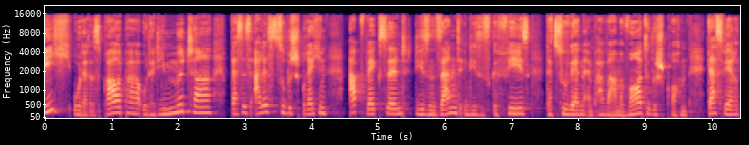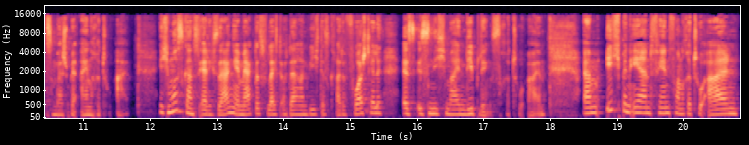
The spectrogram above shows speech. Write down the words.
ich oder das Brautpaar oder die Mütter, das ist alles zu besprechen, abwechselnd diesen Sand in dieses Gefäß. Dazu werden ein paar warme Worte gesprochen. Das wäre zum Beispiel ein Ritual. Ich muss ganz ehrlich sagen, ihr merkt es vielleicht auch daran, wie ich das gerade vorstelle, es ist nicht mein Lieblingsritual. Ähm, ich bin eher ein Fan von Ritualen,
